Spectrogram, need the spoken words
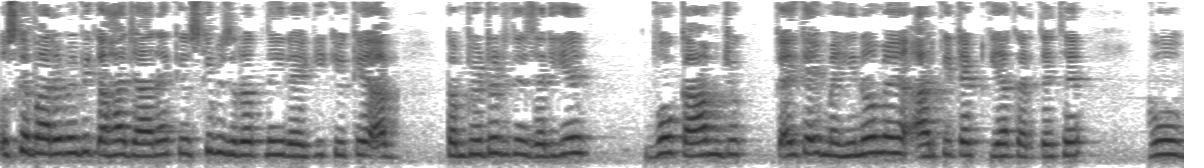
اس کے بارے میں بھی کہا جا رہا ہے کہ اس کی بھی ضرورت نہیں رہے گی کیونکہ اب کمپیوٹر کے ذریعے وہ کام جو کئی کئی مہینوں میں آرکیٹیکٹ کیا کرتے تھے، وہ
